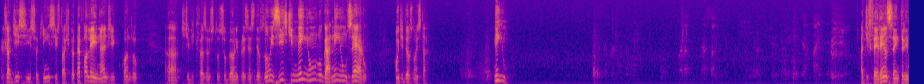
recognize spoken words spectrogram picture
Eu já disse isso aqui, insisto, acho que eu até falei, né, de quando uh, tive que fazer um estudo sobre a onipresença de Deus. Não existe nenhum lugar, nenhum, zero, onde Deus não está. Nenhum. A diferença entre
